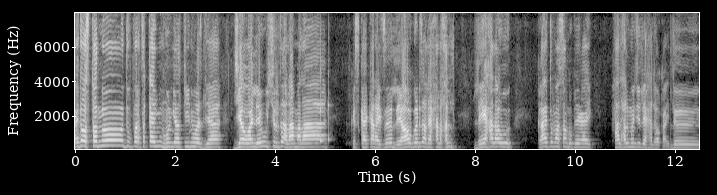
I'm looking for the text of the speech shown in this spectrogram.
हाय दोस्तांनो दुपारचा टायमिंग होऊन गेला तीन वाजल्या. जेवायला उशीर झाला मला कसं काय करायचं? लय अवघड झालं हाल हाल. लय हालाव काय तुम्हाला सांगू पे काय? हाल हाल म्हणजे लय हाल हो काय? ल.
